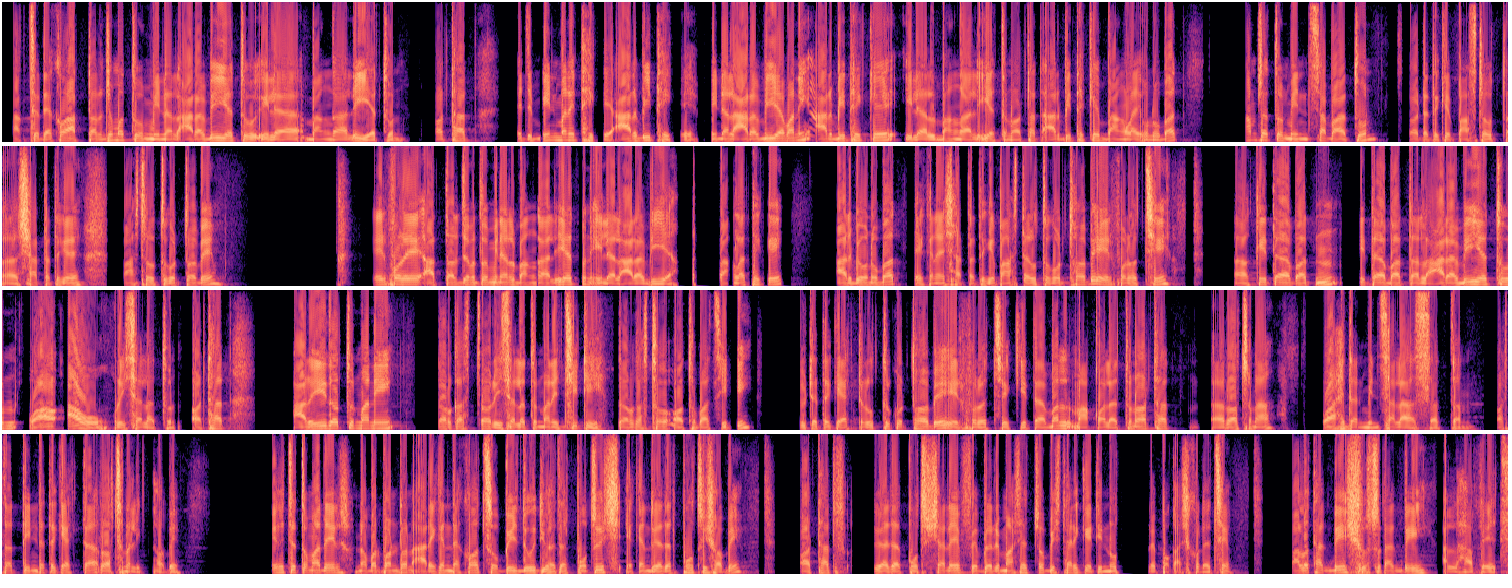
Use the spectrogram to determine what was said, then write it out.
থাকছে, দেখো আত্মার্জমাতু মিনাল আরাবিয়াতু ইলা বাঙ্গালিয়াতুন। অর্থাৎ এই যে মিন মানে থেকে, আরবি থেকে, মিনাল আরবিয়া মানে আরবি থেকে ইলাল বাঙ্গালিয়াতুন, অর্থাৎ আরবি থেকে বাংলায় অনুবাদ। হামসাতুন মিন সাবাতুন, ছয়টা থেকে পাঁচটা সাতটা থেকে পাঁচটা উত্তর করতে হবে। এরপরে আত্মার্জমাতু মিনাল বাঙ্গালিয়াতুন ইলাল আরাবিয়া, বাংলা থেকে আরবি অনুবাদ, এখানে সাতটা থেকে পাঁচটা উত্তর করতে হবে। এরপর হচ্ছে কিতাবাতুন কিতাবাতাল আরাবিয়াতুন আও রিসালাতুন। অর্থাৎ আরিদাতুন মানে দরখাস্ত, রিসালাতুন মানে চিঠি, দরখাস্ত অথবা চিঠি। দুইটা থেকে একটার উত্তর করতে হবে। এরপর হচ্ছে কিতাবাল মাকালাতুন, অর্থাৎ রচনা। ওয়াহিদান মিন সালা সালাসাতান। অর্থাৎ তিনটা থেকে একটা রচনা লিখতে হবে। এই হচ্ছে তোমাদের নম্বর বন্টন। আর এখানে দেখো, চব্বিশ দুই দুই হাজার পঁচিশ, এখানে দুই হাজার পঁচিশ হবে। অর্থাৎ দুই হাজার পঁচিশ সালে ফেব্রুয়ারি মাসের চব্বিশ তারিখে এটি প্রকাশ করেছে। ভালো থাকবে সুস্থ থাকবে। আল্লাহ হাফেজ।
